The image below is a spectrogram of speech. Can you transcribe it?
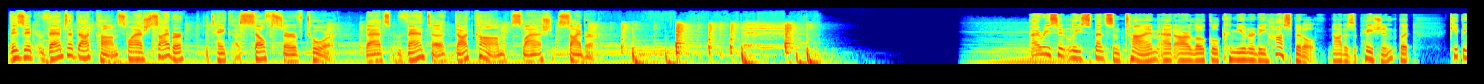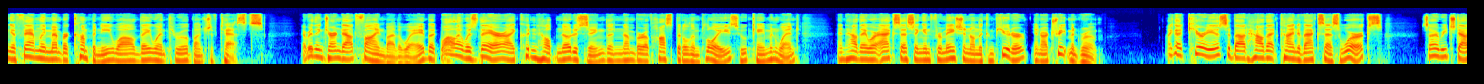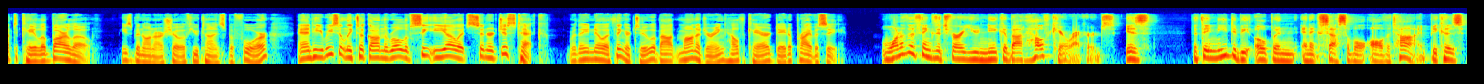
Visit vanta.com slash cyber to take a self-serve tour. That's vanta.com slash cyber. I recently spent some time at our local community hospital, not as a patient, but keeping a family member company while they went through a bunch of tests. Everything turned out fine, by the way, but while I was there, I couldn't help noticing the number of hospital employees who came and went and how they were accessing information on the computer in our treatment room. I got curious about how that kind of access works, so I reached out to Caleb Barlow. He's been on our show a few times before, and he recently took on the role of CEO at Cynergistek, where they know a thing or two about monitoring healthcare data privacy. One of the things that's very unique about healthcare records is that they need to be open and accessible all the time because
